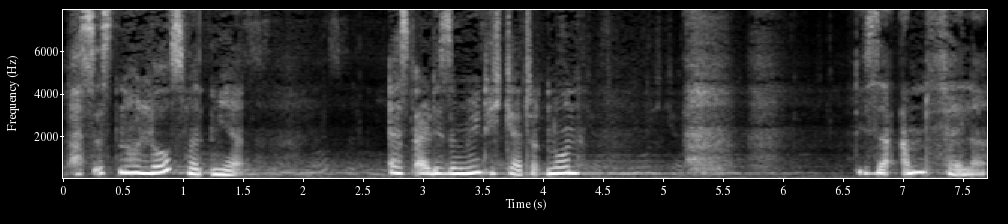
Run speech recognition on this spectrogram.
Was ist nur los mit mir? Erst all diese Müdigkeit und nun diese Anfälle.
